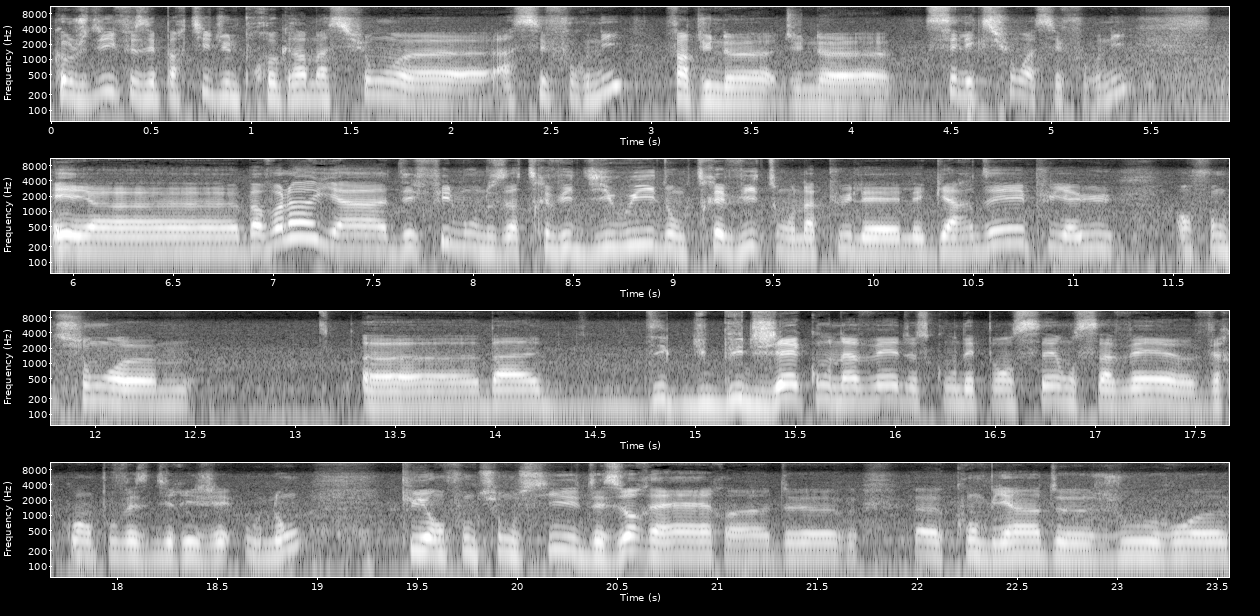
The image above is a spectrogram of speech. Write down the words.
Comme je dis, ils faisaient partie d'une programmation euh, assez fournie, enfin d'une d'une euh, sélection assez fournie. Et bah voilà, il y a des films on nous a très vite dit oui, donc très vite on a pu les, garder. Puis il y a eu en fonction bah, du, budget qu'on avait, de ce qu'on dépensait, on savait euh, vers quoi on pouvait se diriger ou non. Puis en fonction aussi des horaires, euh, de euh, combien de jours,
